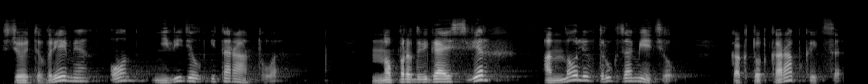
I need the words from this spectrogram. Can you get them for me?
Все это время он не видел и тарантула. Но продвигаясь вверх, Анноли вдруг заметил, как тот карабкается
